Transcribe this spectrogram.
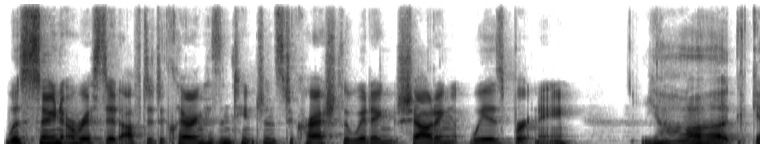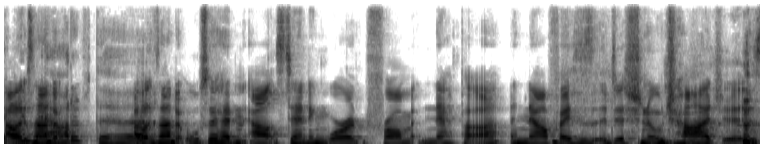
was soon arrested after declaring his intentions to crash the wedding, shouting, "Where's Britney?" Yuck! Get Alexander out of there. Alexander also had an outstanding warrant from Napa and now faces additional charges.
